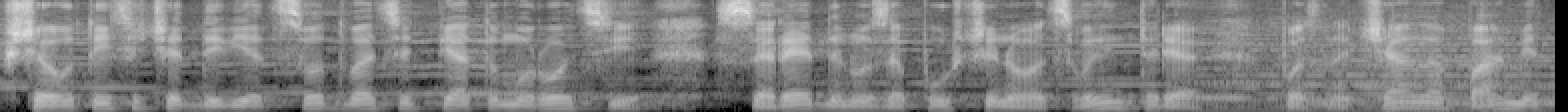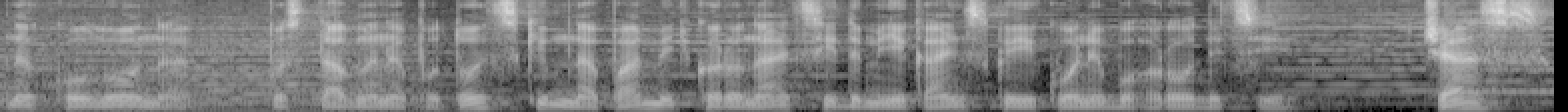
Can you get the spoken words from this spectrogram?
Ще у 1925 році середину запущеного цвинтаря позначала пам'ятна колона, поставлена Потоцьким на пам'ять коронації домініканської ікони Богородиці. Час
